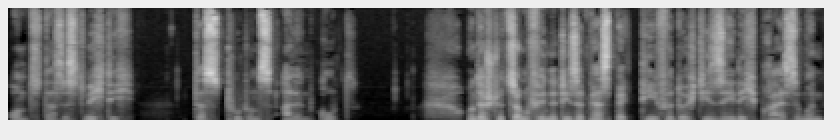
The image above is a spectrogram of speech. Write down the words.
Und das ist wichtig, das tut uns allen gut. Unterstützung findet diese Perspektive durch die Seligpreisungen,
